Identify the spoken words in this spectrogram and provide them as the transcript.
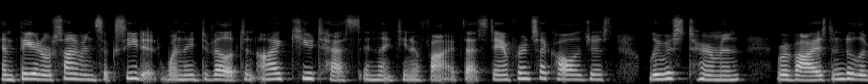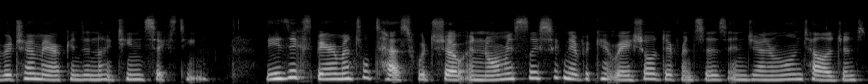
and Theodore Simon succeeded when they developed an IQ test in 1905 that Stanford psychologist Lewis Terman revised and delivered to Americans in 1916. These experimental tests would show enormously significant racial differences in general intelligence,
